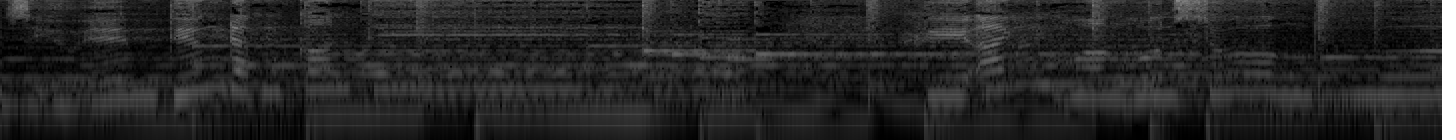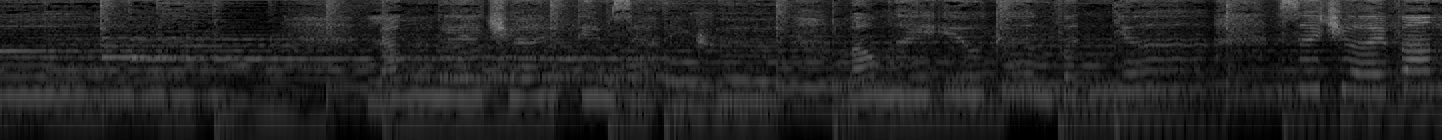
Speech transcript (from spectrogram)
Dịu êm tiếng đập con tim. Khi ánh hoàng hôn xuống buồn lắng nghe trái tim dại khờ. Bao ngày yêu thương vẫn trời vàng trời vang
